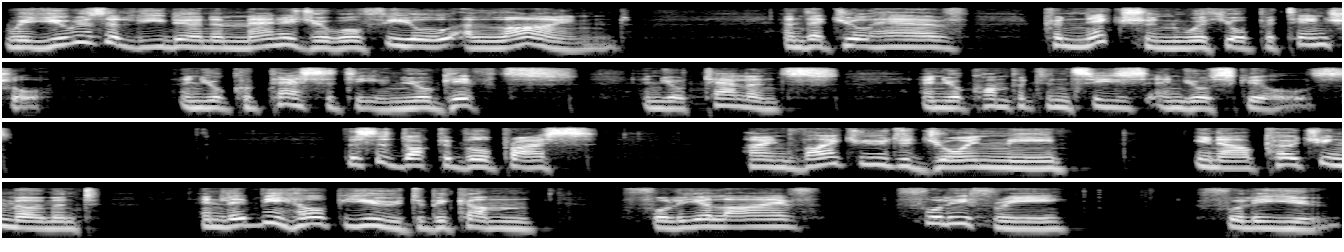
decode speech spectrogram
where you as a leader and a manager will feel aligned and that you'll have connection with your potential and your capacity and your gifts and your talents and your competencies and your skills. This is Dr. Bill Price. I invite you to join me in our coaching moment and let me help you to become fully alive, fully free, fully you.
